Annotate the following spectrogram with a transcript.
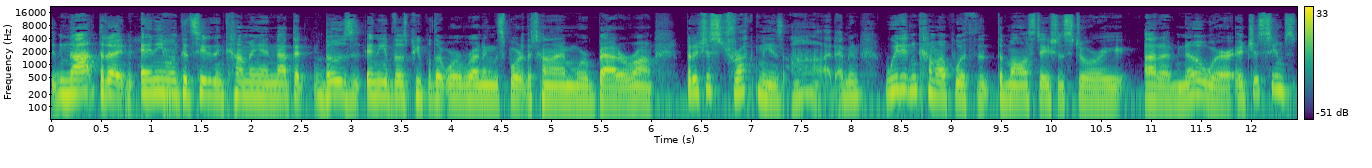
not that I, anyone could see anything coming and not that those any of those people that were running the sport at the time were bad or wrong but it just struck me as odd. I mean we didn't come up with the, the molestation story out of nowhere. It just seems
